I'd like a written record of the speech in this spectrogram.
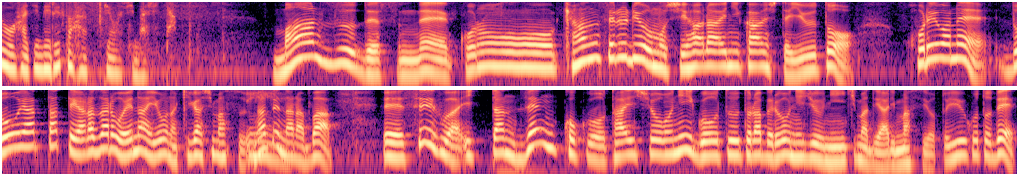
ーンを始めると発表しました。まずですねこのキャンセル料の支払いに関して言うとこれはねどうやったってやらざるを得ないような気がします。なぜならば、えー、政府は一旦全国を対象に GoTo トラベルを22日までやりますよ。ということで、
